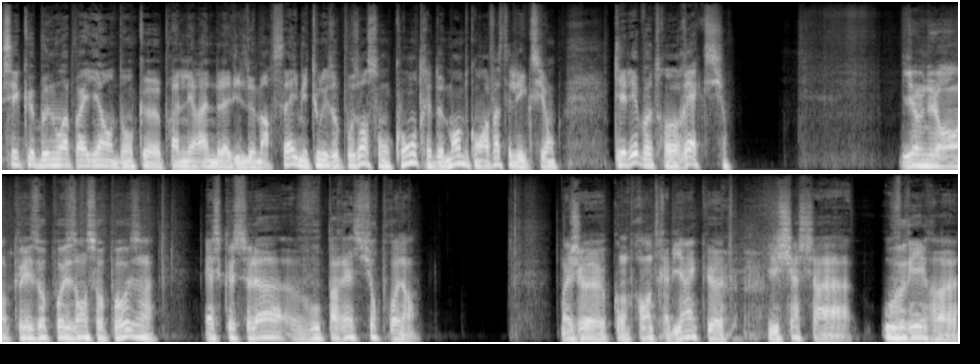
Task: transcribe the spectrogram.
c'est que Benoît Payan donc euh, prenne les rênes de la ville de Marseille, mais tous les opposants sont contre et demandent qu'on refasse l'élection. Quelle est votre réaction? Guillaume Durand, que les opposants s'opposent, est-ce que cela vous paraît surprenant? Moi, je comprends très bien qu'ils cherchent à ouvrir euh,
